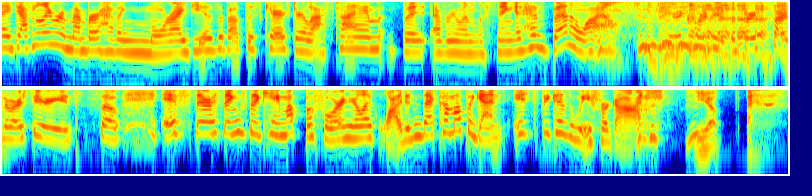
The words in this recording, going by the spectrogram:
And I definitely remember having more ideas about this character last time, but everyone listening, it has been a while since we recorded the first part of our series. So if there are things that came up before and you're like, why didn't that come up again? It's because we forgot. Yep.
